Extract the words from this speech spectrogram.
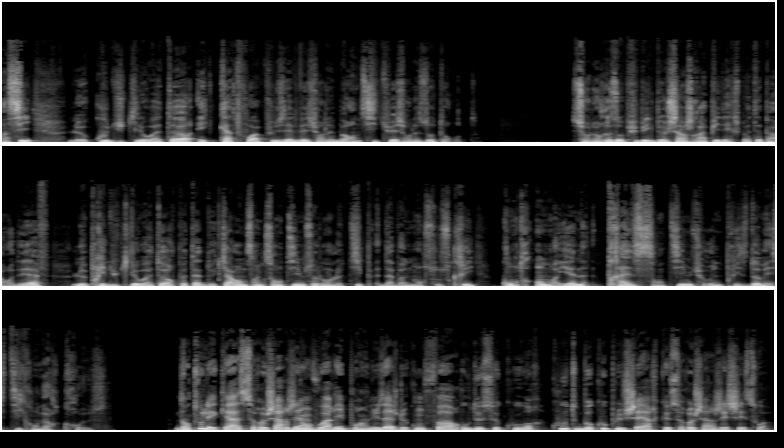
Ainsi, le coût du kilowattheure est quatre fois plus élevé sur les bornes situées sur les autoroutes. Sur le réseau public de charge rapide exploité par EDF, le prix du kilowattheure peut être de 45 centimes selon le type d'abonnement souscrit, contre en moyenne 13 centimes sur une prise domestique en heure creuse. Dans tous les cas, se recharger en voirie pour un usage de confort ou de secours coûte beaucoup plus cher que se recharger chez soi.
